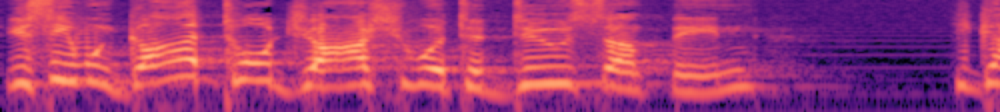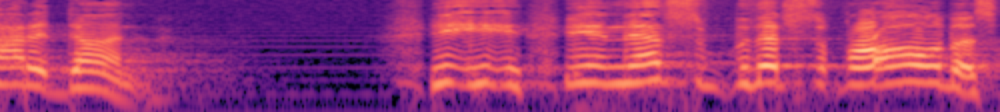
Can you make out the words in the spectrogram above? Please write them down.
You see, when God told Joshua to do something, he got it done. He, he, and that's, that's for all of us.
